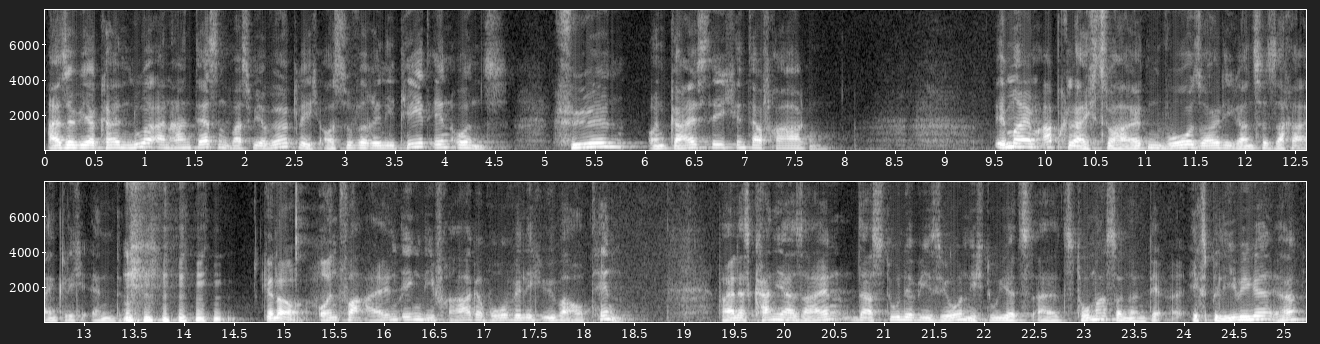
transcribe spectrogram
also wir können nur anhand dessen, was wir wirklich aus Souveränität in uns fühlen und geistig hinterfragen, immer im Abgleich zu halten, wo soll die ganze Sache eigentlich enden. genau. Und vor allen Dingen die Frage, wo will ich überhaupt hin? Weil es kann ja sein, dass du eine Vision, nicht du jetzt als Thomas, sondern der x-beliebige, ja,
